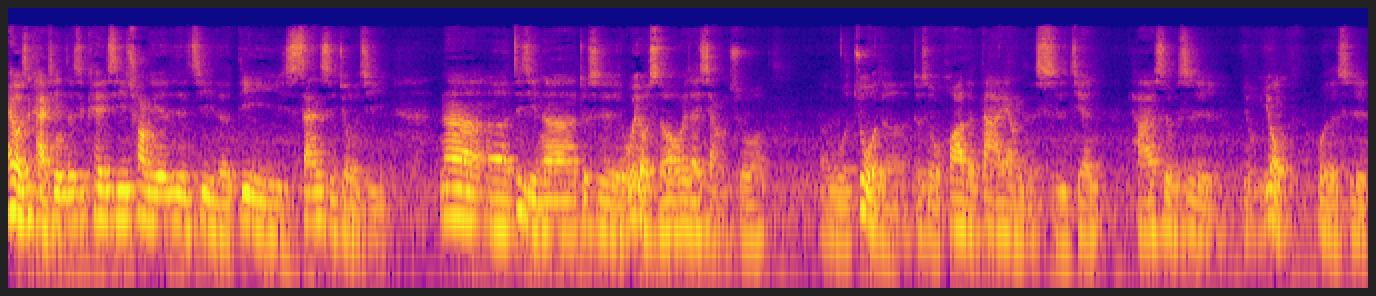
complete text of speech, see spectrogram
哎，我是凯欣，这是 KC 创业日记的第三十九集。那呃，这集呢，就是我有时候会在想说，呃，我做的就是我花的大量的时间，它是不是有用，或者是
